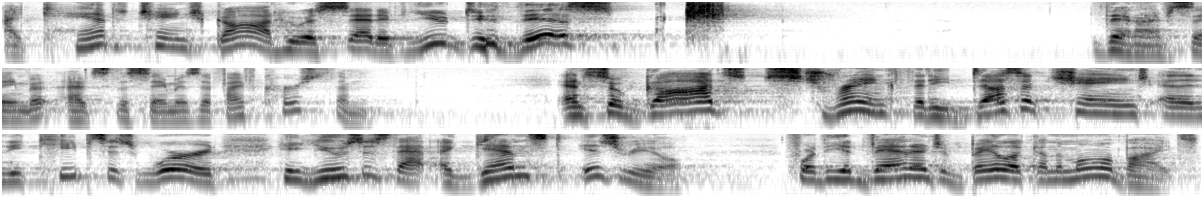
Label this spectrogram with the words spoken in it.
I can't change God, who has said, if you do this, then I'm saying it's the same as if I've cursed them. And so, God's strength that He doesn't change and that He keeps His word, He uses that against Israel for the advantage of Balak and the Moabites.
